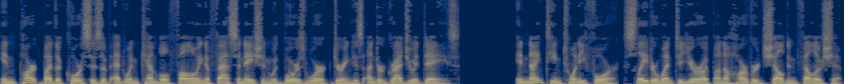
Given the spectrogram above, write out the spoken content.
in part by the courses of Edwin Kemble following a fascination with Bohr's work during his undergraduate days. In 1924, Slater went to Europe on a Harvard Sheldon Fellowship.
